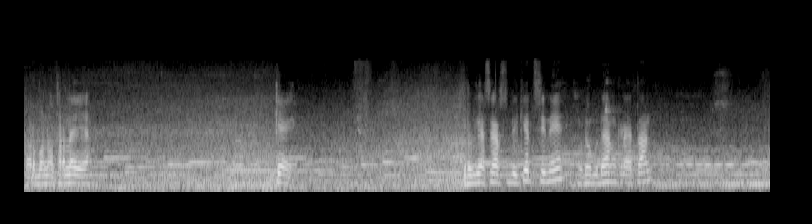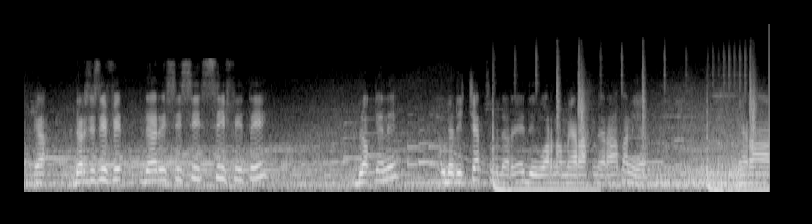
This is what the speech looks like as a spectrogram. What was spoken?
Karbon overlay ya. Oke bergeser sedikit sini mudah-mudahan kelihatan. Ya dari sisi fit dari sisi CVT bloknya ini udah dicat sebenarnya di warna merah merah apa nih ya? Merah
